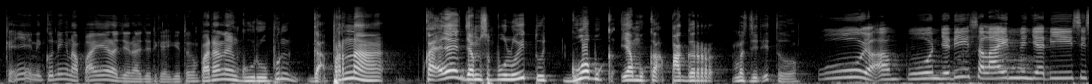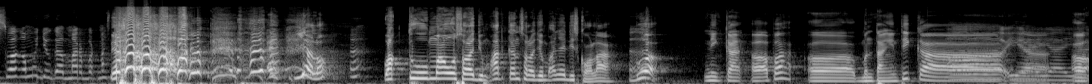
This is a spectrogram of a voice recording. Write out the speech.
kayaknya ini kuning ngapain aja-aja kayak gitu padahal yang guru pun nggak pernah kayaknya jam 10 itu gua buka yang buka pagar masjid itu Uh, ya ampun. Jadi selain menjadi siswa kamu juga marbot masjid. eh iya loh waktu mau sholat jumat kan sholat jumatnya di sekolah gua nikah eh, apa eh, bentangin tikar Oh, iya, iya, iya. eh,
